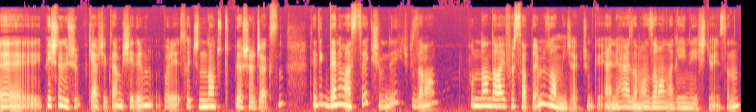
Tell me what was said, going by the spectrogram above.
e, peşine düşüp gerçekten bir şeylerin böyle saçından tutup yaşaracaksın. Dedik denemezsek şimdi hiçbir zaman bundan daha iyi fırsatlarımız olmayacak. Çünkü yani her zaman zaman aleyhine işliyor insanın.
